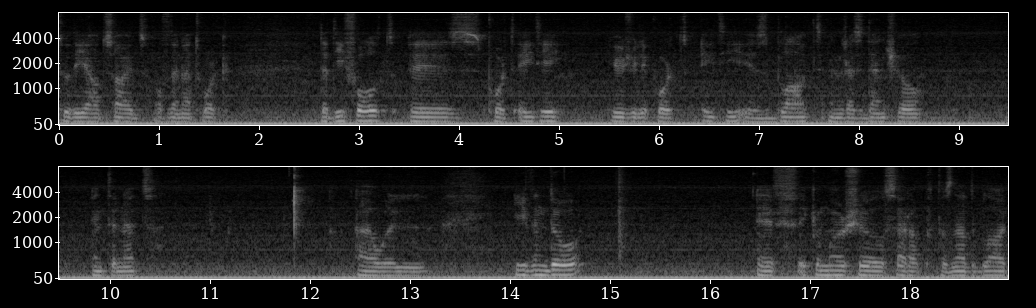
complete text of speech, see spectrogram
to the outside of the network. The default is port 80. Usually port 80 is blocked in residential internet. I will, even though if a commercial setup does not block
